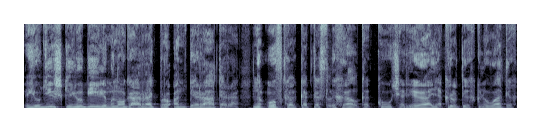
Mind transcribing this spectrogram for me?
Юдишки любили много орать про императора, но Офтка как-то слыхал, как куча реально крутых клюватых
